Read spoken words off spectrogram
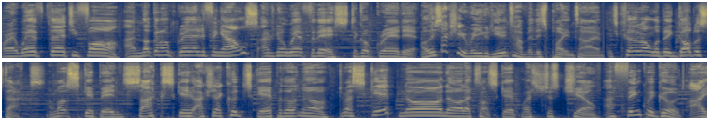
right, wave 34. I'm not gonna upgrade anything else. I'm just gonna wait for this to go upgrade it. Oh, this is actually a really good unit to have at this point in time. It's killing all the big gobbler stacks. I'm not skipping. Sack, skip. Actually, I could skip. I don't know. Do I skip? No, no, let's not skip. Let's just chill. I think we're good. I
